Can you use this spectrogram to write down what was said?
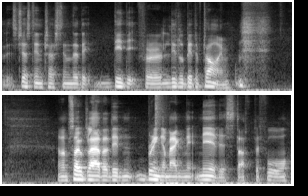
it's just interesting that it did it for a little bit of time. and I'm so glad I didn't bring a magnet near this stuff before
